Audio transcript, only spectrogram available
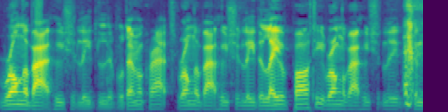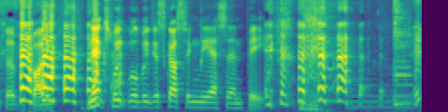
wrong about who should lead the Liberal Democrats, wrong about who should lead the Labour Party, wrong about who should lead the Conservative Party. Next week we'll be discussing the SNP.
